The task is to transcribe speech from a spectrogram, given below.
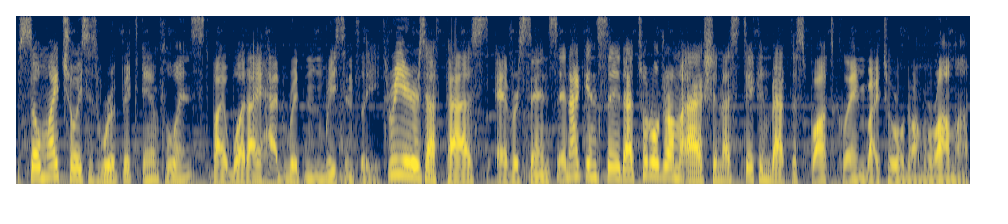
so my choices were a bit influenced by what I had written recently. Three years have passed ever since, and I can say that Total Drama Action has taken back the spot claimed by Total Drama Rama.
